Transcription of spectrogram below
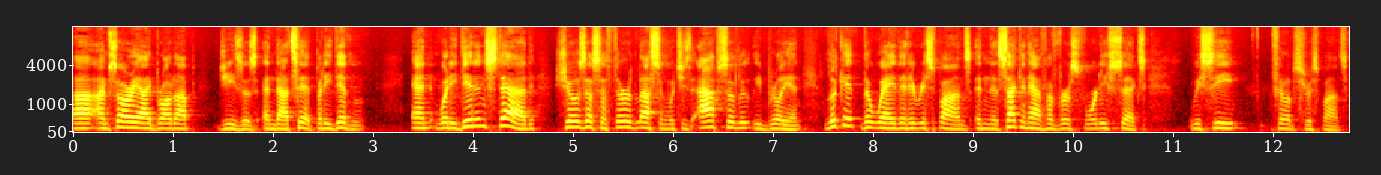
uh, I'm sorry I brought up Jesus, and that's it. But he didn't. And what he did instead shows us a third lesson, which is absolutely brilliant. Look at the way that he responds. In the second half of verse 46, we see Philip's response.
